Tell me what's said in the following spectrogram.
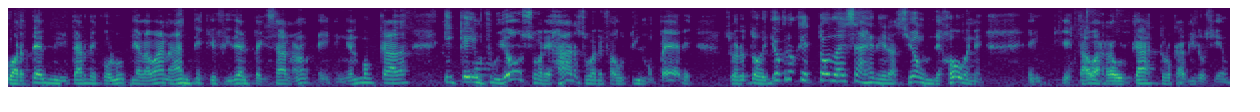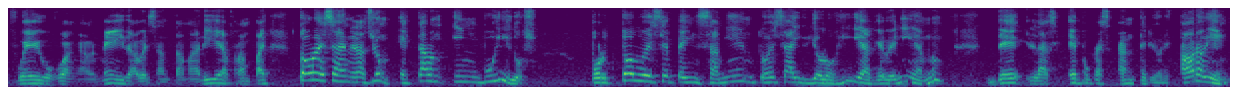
cuartel militar de Colombia, La Habana, antes que Fidel pensara en el Moncada, y que influyó sobre Har, sobre Faustino Pérez, sobre todo. Yo creo que toda esa generación de jóvenes, en que estaba Raúl Castro, Camilo Cienfuegos, Juan Almeida, Abel Santa María, Fran Pay, toda esa generación estaban imbuidos por todo ese pensamiento, esa ideología que venía de las épocas anteriores. Ahora bien,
